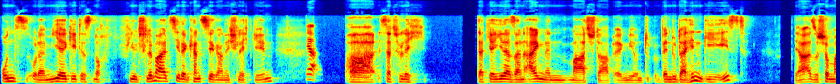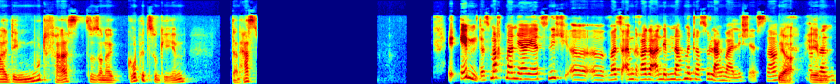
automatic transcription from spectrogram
uns oder mir geht es noch viel schlimmer als dir, dann kann es dir gar nicht schlecht gehen. Ja. Oh, ist natürlich, da hat ja jeder seinen eigenen Maßstab irgendwie. Und wenn du dahin gehst, ja, also schon mal den Mut fasst, zu so einer Gruppe zu gehen, dann hast Eben, das macht man ja jetzt nicht, äh, äh, weil es einem gerade an dem Nachmittag so langweilig ist. Ne? ja, eben.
